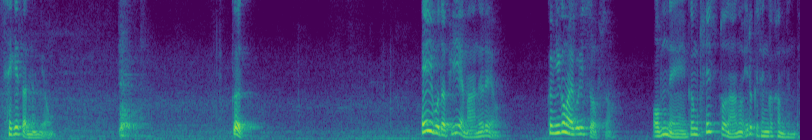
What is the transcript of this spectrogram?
3개 쌓는 경우. 끝. A보다 B에 많으래요. 그럼 이거 말고 있어 없어? 없네. 그럼 케이스도 나눠 이렇게 생각하면 된다.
